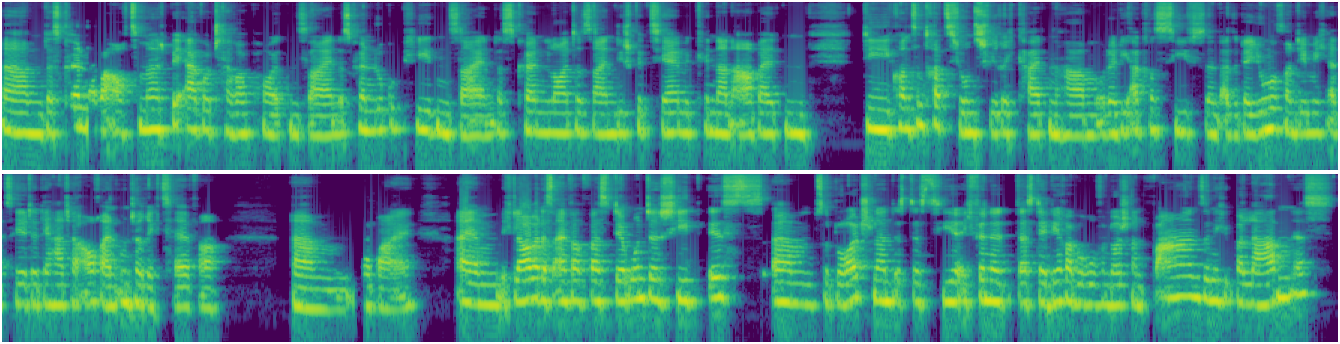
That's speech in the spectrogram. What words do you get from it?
Ähm, das können aber auch zum Beispiel Ergotherapeuten sein, das können Logopäden sein, das können Leute sein, die speziell mit Kindern arbeiten, die Konzentrationsschwierigkeiten haben oder die aggressiv sind. Also der Junge, von dem ich erzählte, der hatte auch einen Unterrichtshelfer ähm, dabei. Ähm, ich glaube, dass einfach, was der Unterschied ist ähm, zu Deutschland, ist, dass hier, ich finde, dass der Lehrerberuf in Deutschland wahnsinnig überladen ist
